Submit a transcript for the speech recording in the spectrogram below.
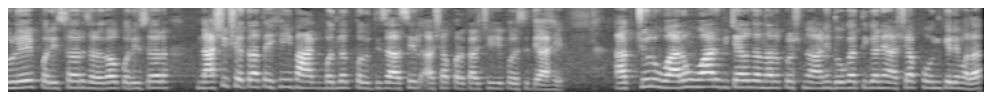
धुळे परिसर जळगाव परिसर नाशिक क्षेत्रातही भाग बदलत पद्धतीचा असेल अशा प्रकारची ही परिस्थिती आहे. ॲक्च्युअल वारंवार विचारला जाणारा प्रश्न आणि दोघा तिघांनी अशा फोन केले मला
